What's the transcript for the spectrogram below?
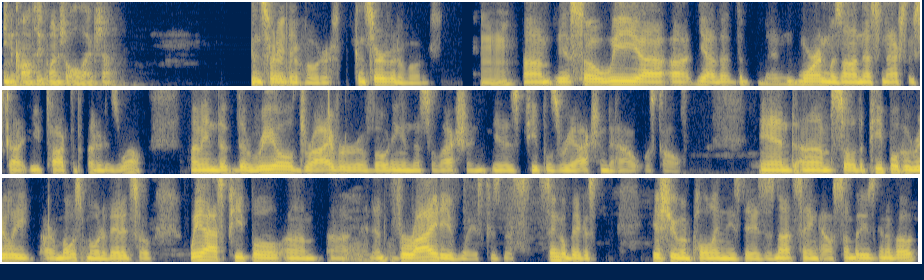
inconsequential election? Conservative voters. Conservative voters. Mm-hmm. Um, yeah, so we, uh, uh, yeah, the, the Warren was on this, and actually, Scott, you talked about it as well. I mean, the, the real driver of voting in this election is people's reaction to how it was called. And um, so the people who really are most motivated. So we ask people um, uh, in a variety of ways because the single biggest issue in polling these days is not saying how somebody is going to vote;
